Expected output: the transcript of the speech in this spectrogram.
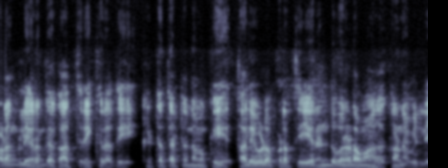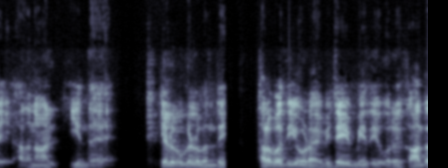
படங்கள் இறங்க காத்திருக்கிறது. கிட்டத்தட்ட நமக்கு தலையோட படத்தையே ரெண்டு வருடமாக காணவில்லை. அதனால் இந்த இயல்புகள் வந்து தளபதியோட விஜய் மீது ஒரு காந்த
